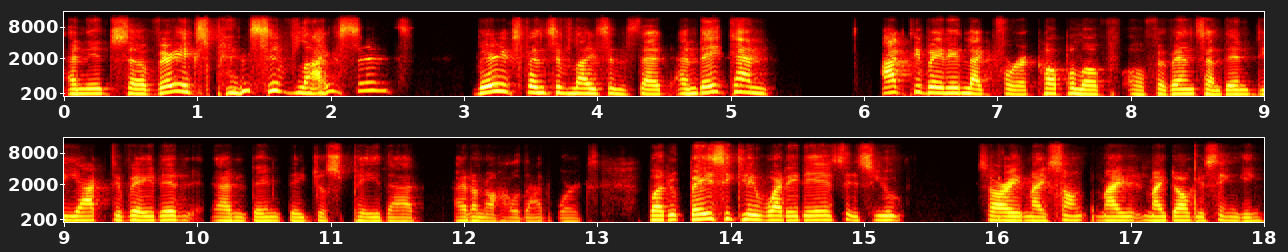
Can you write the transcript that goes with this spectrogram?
And it's a very expensive license, very expensive license that, and they can activate it like for a couple of, of events and then deactivate it, and then they just pay that. I don't know how that works, but basically what it is is you. Sorry, my song, my my dog is singing.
